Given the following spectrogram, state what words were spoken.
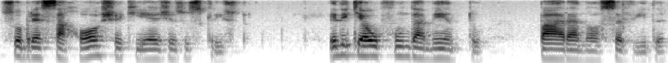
sobre essa rocha que é Jesus Cristo. Ele que é o fundamento, para a nossa vida.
